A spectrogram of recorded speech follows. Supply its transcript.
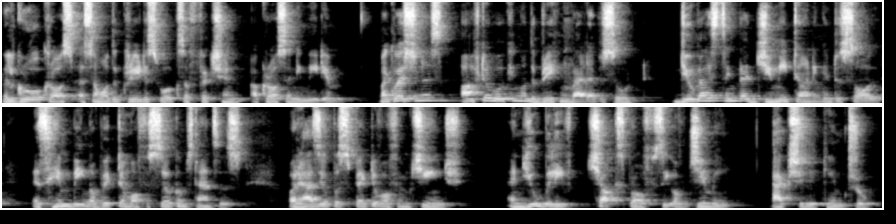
will grow across as some of the greatest works of fiction across any medium. My question is after working on the Breaking Bad episode, do you guys think that Jimmy turning into Saul is him being a victim of his circumstances, or has your perspective of him changed and you believe Chuck's prophecy of Jimmy actually came true?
